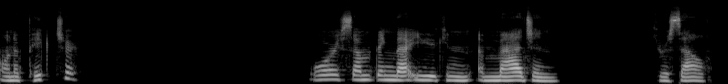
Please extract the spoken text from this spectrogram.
on a picture or something that you can imagine yourself.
